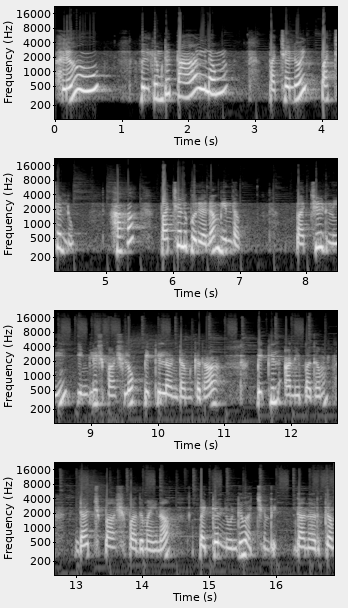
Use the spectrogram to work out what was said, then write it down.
Hello welcome to Thayilam. పచ్చళ్ళోయ్ పచ్చళ్ళు. హహ పచ్చళ్ళు పురాణం విందాం. పచ్చడిని ఇంగ్లీష్ భాషలో పికిల్ అంటాం కదా. పికిల్ అనే పదం డచ్ భాష పదమైన పెక్కల్ నుండి వచ్చింది. దాని అర్థం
